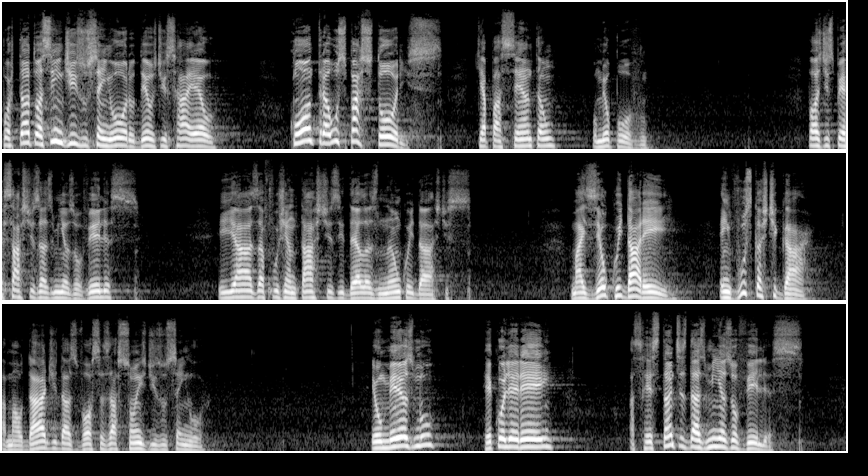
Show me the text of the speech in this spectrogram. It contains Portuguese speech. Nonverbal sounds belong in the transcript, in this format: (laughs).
Portanto, assim diz o Senhor, o Deus de Israel, contra os pastores que apacentam o meu povo. Vós dispersastes as minhas ovelhas e as afugentastes e delas não cuidastes. Mas eu cuidarei em vos castigar a maldade das vossas ações, diz o Senhor. Eu mesmo recolherei as restantes das minhas ovelhas,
